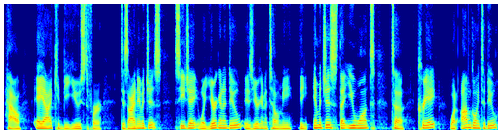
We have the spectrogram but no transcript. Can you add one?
how AI can be used for design images." CJ, what you're going to do is you're going to tell me the images that you want to create. What I'm going to do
